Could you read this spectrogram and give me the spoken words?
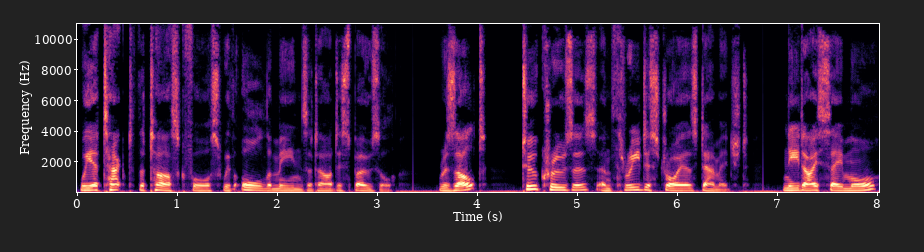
we attacked the task force with all the means at our disposal. Result two cruisers and three destroyers damaged. Need I say more?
